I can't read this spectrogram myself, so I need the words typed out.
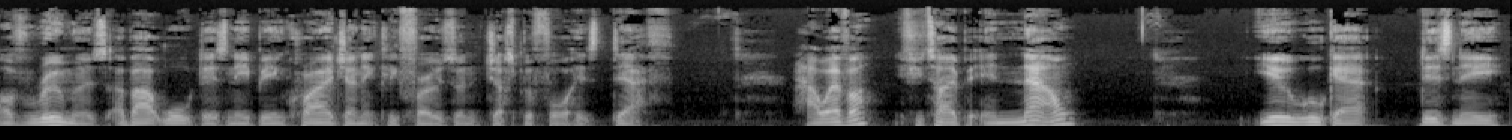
of rumors about Walt Disney being cryogenically frozen just before his death. However, if you type it in now, you will get Disney,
